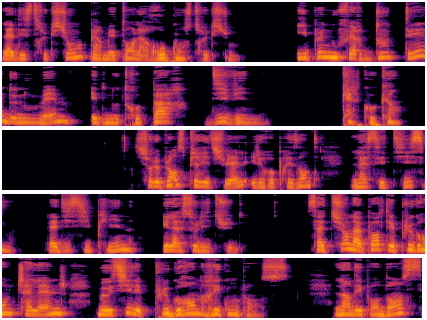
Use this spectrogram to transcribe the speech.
La destruction permettant la reconstruction. Il peut nous faire douter de nous-mêmes et de notre part divine. Quel coquin. Sur le plan spirituel, il représente l'ascétisme, la discipline et la solitude. Saturne apporte les plus grands challenges, mais aussi les plus grandes récompenses. L'indépendance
